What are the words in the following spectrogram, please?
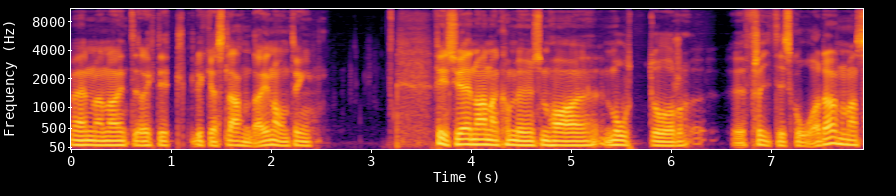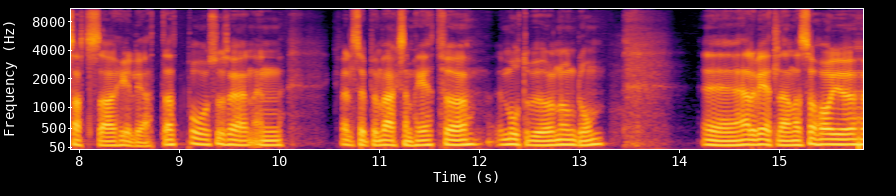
Men man har inte riktigt lyckats landa i någonting. Det finns ju en och annan kommun som har motorfritidsgårdar. Eh, man satsar helhjärtat på så att säga, en kvällsöppen verksamhet för motorburen ungdom. Eh, här i Vetlanda så har ju,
